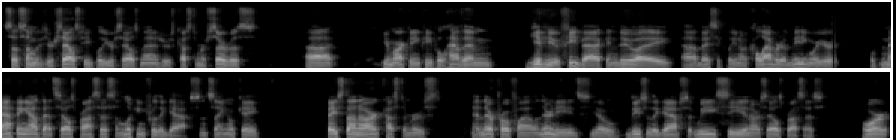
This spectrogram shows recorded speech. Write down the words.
So some of your salespeople, your sales managers, customer service, uh, your marketing people, have them give you feedback and do a uh, basically you know a collaborative meeting where you're mapping out that sales process and looking for the gaps and saying, okay, based on our customers and their profile and their needs, you know, these are the gaps that we see in our sales process. Or,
